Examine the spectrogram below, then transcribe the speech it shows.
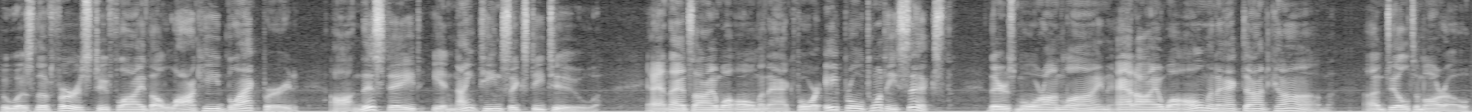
who was the first to fly the Lockheed Blackbird on this date in 1962. And that's Iowa Almanac for April 26th. There's more online at iowaalmanac.com. Until tomorrow,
